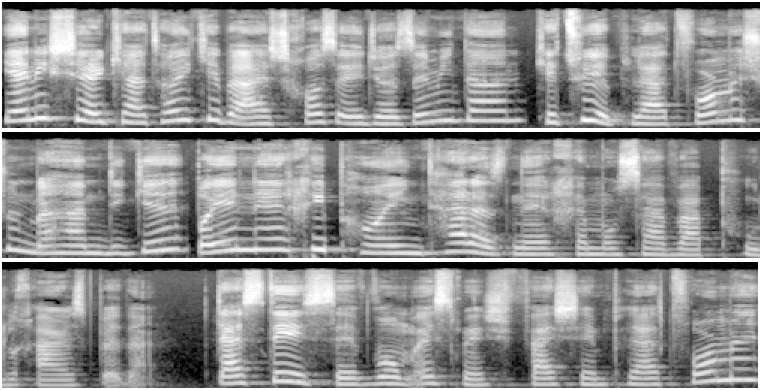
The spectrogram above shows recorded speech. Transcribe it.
یعنی شرکت هایی که به اشخاص اجازه میدن که توی پلتفرمشون به همدیگه با یه نرخی پایین تر از نرخ مصوب پول قرض بدن. دسته سوم اسمش fashion platform ه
